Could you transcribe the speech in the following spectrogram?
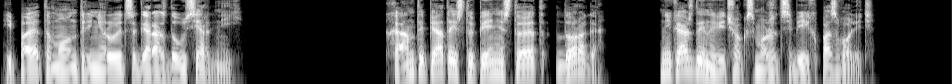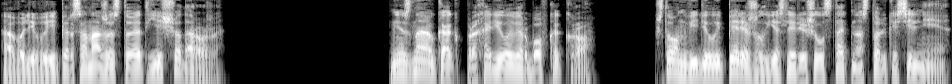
и поэтому он тренируется гораздо усердней. Ханты пятой ступени стоят дорого, не каждый новичок сможет себе их позволить, а волевые персонажи стоят еще дороже. Не знаю, как проходила вербовка Кро, что он видел и пережил, если решил стать настолько сильнее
